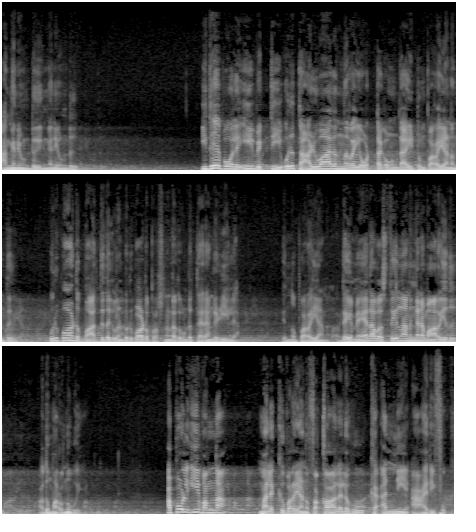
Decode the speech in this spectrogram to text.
അങ്ങനെയുണ്ട് ഇങ്ങനെയുണ്ട്. ഇതേപോലെ ഈ വ്യക്തി ഒരു താഴ്വാരം നിറയെ ഒട്ടകം ഉണ്ടായിട്ടും പറയണത് ഒരുപാട് ബാധ്യതകളുണ്ട് ഒരുപാട് പ്രശ്നമുണ്ട് അതുകൊണ്ട് തരാൻ കഴിയില്ല എന്ന് പറയാണ്. അദ്ദേഹം ഏതവസ്ഥയിൽ നിന്നാണ് ഇങ്ങനെ മാറിയത് അത് മറന്നുപോയി. അപ്പോൾ ഈ വന്ന മലക്ക് പറയാണ് ഫക്കാലഹു കഅന്നി ആരിഫുക്.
